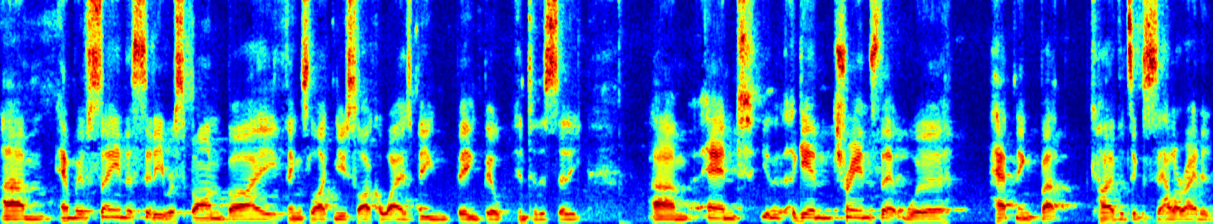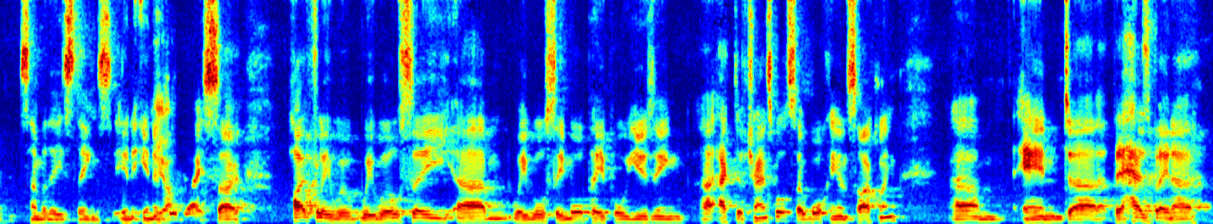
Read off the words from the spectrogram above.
Um, and we've seen the city respond by things like new cycleways being being built into the city. Um, and you know, again, trends that were happening, but COVID's accelerated some of these things in, in a yeah. good way. So hopefully we, we will see um, we will see more people using uh, active transport, so walking and cycling. Um, and uh, there has been a,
